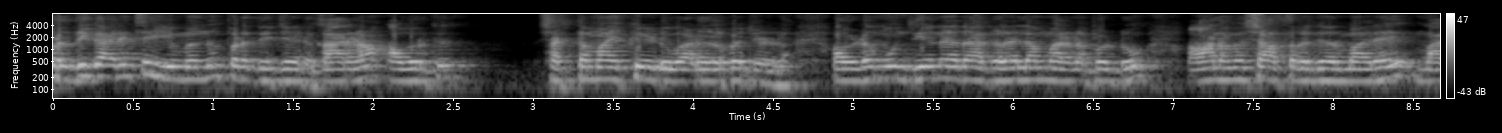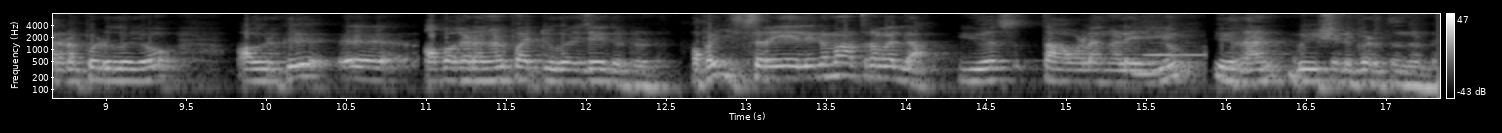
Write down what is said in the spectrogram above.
പ്രതികാരം ചെയ്യുമെന്ന് പ്രതീക്ഷയുണ്ട്. കാരണം അവർക്ക് ശക്തമായ കേടുപാടുകൾ പറ്റിയിട്ടുള്ള അവരുടെ മുന്തിയ നേതാക്കളെല്ലാം മരണപ്പെട്ടു. ആണവ ശാസ്ത്രജ്ഞന്മാരെ മരണപ്പെടുകയോ അവർക്ക് അപകടങ്ങൾ പറ്റുക ചെയ്തിട്ടുണ്ട്. അപ്പൊ ഇസ്രയേലിന് മാത്രമല്ല യു എസ് താവളങ്ങളെയും ഇറാൻ ഭീഷണിപ്പെടുത്തുന്നുണ്ട്.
